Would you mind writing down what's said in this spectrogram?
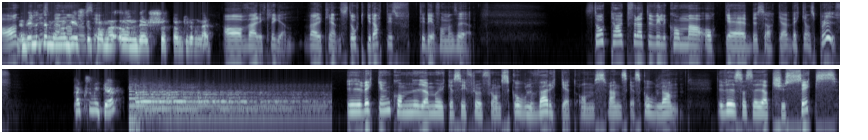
Ja, Men det är lite magiskt att, att komma under 17 kronor. Ja, verkligen. Verkligen. Stort grattis till det får man säga. Stort tack för att du ville komma och eh, besöka veckans brief. Tack så mycket. I veckan kom nya mörka siffror från Skolverket om svenska skolan. Det visar sig att 26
